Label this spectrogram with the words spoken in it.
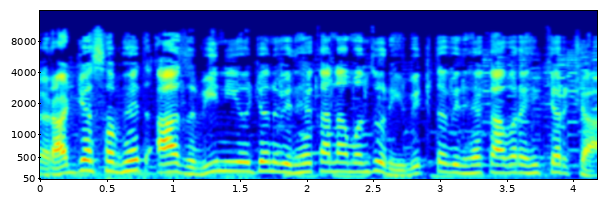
राज्यसभेत आज विनियोजन विधेयकांना मंजुरी वित्त विधेयकावरही चर्चा.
